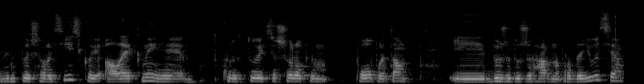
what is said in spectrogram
він пише російською, але книги користуються широким попитом і дуже-дуже гарно продаються.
